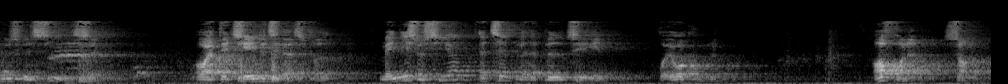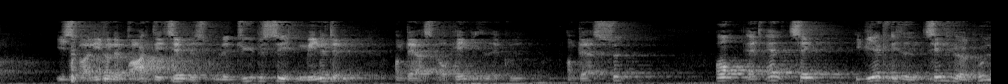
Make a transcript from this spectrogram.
Guds velsignelse, og at det tjente til deres fred. Men Jesus siger, at templet er blevet til en røverkugle. Offrene, som israelitterne bragte i templet, skulle dybest set minde dem om deres afhængighed af Gud, om deres synd, om at alting i virkeligheden tilhører Gud,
